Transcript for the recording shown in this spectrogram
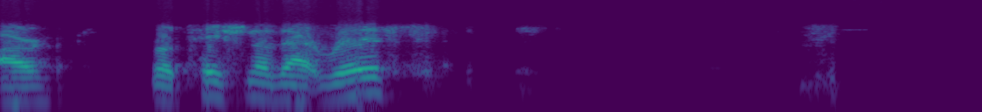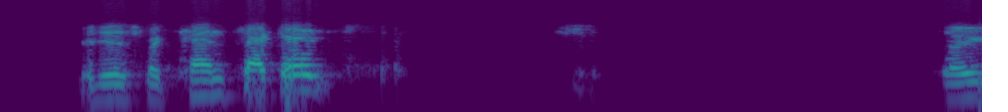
our rotation of that wrist. It is for 10 seconds. So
